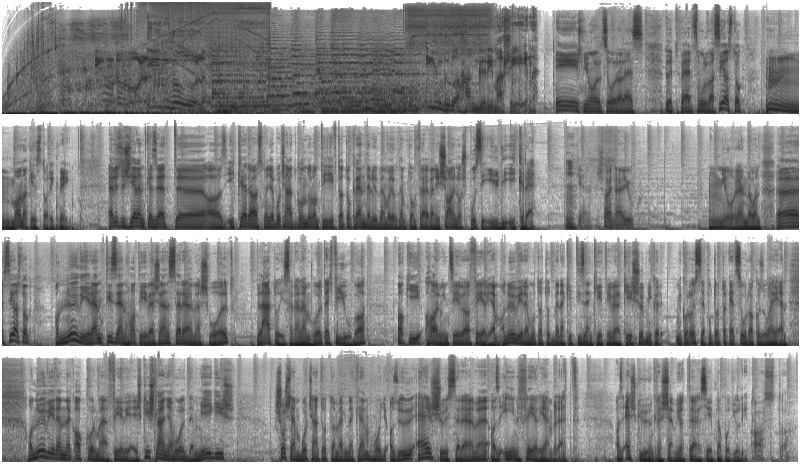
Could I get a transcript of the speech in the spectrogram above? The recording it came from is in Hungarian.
Indul! Indul! Indul a Hungary Machine! És 8 óra lesz 5 perc múlva. Sziasztok! Hmm, Vannak és sztorik még. Először is jelentkezett az Ikere, azt mondja, bocsánat, gondolom ti hívtatok, rendelőben vagyok, nem tudom felvenni. Sajnos puszi Ildi Ikre. Igen, sajnáljuk. Mm, Jó, rendben van. Ö, sziasztok! A nővérem 16 évesen szerelmes volt, plátói szerelem volt egy fiúba, aki 30 éve a férjem. A nővérem mutatott be neki 12 évvel később, mikor, mikor összefutottak egy szórakozó helyen. A nővéremnek akkor már férje és kislánya volt, de mégis sosem bocsátotta meg nekem, hogy az ő első szerelme az én férjem lett. Az esküvőnkre sem jött el, szép napot Judit. Azt a...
